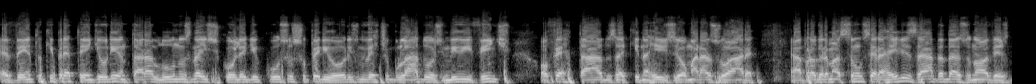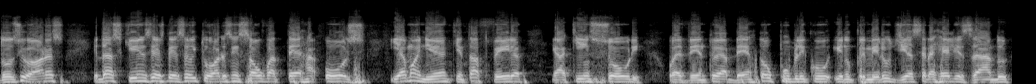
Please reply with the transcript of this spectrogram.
evento que pretende orientar alunos na escolha de cursos superiores no vestibular 2020, ofertados aqui na região marajoara. A programação será realizada das 9 às 12 horas e das 15 às 18 horas em Salvaterra hoje e amanhã, quinta-feira, aqui em Soure. O evento é aberto ao público e no primeiro dia será realizado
